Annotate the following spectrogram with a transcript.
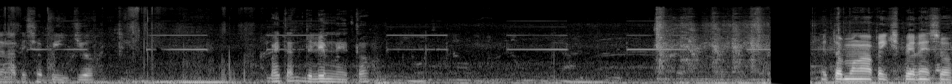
Pakita natin sa video. Bakit ang dilim na ito? Ito mga ka-experience oh.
